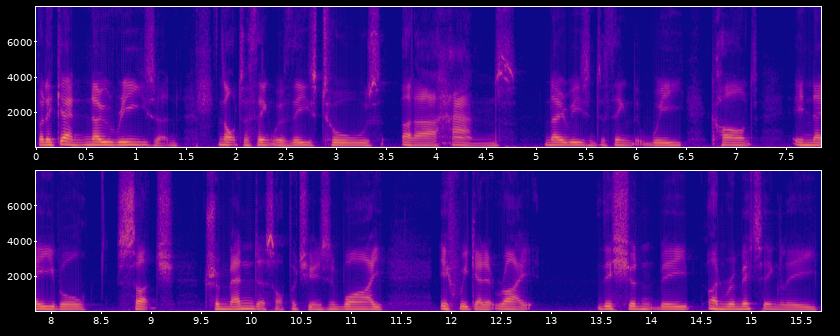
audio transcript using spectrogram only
But again, no reason not to think with these tools at our hands, no reason to think that we can't enable such tremendous opportunities and why if we get it right, this shouldn't be unremittingly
